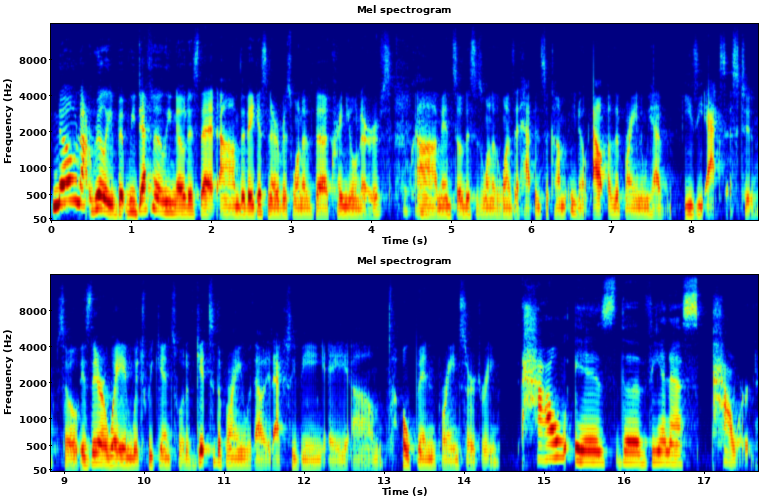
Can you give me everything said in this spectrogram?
No, not really, but we definitely noticed that um, the vagus nerve is one of the cranial nerves. Okay. Um, and so this is one of the ones that happens to come, you know, out of the brain and we have easy access to. So is there a way in which we can sort of get to the brain without it actually being a um, open brain surgery? How is the VNS powered?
